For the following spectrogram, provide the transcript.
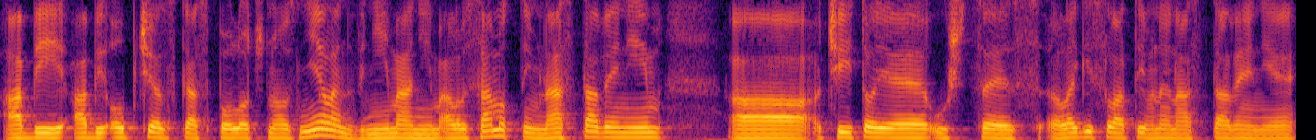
aby, aby občianská spoločnosť nielen vnímaním, ale samotným nastavením či to je už cez legislatívne nastavenie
